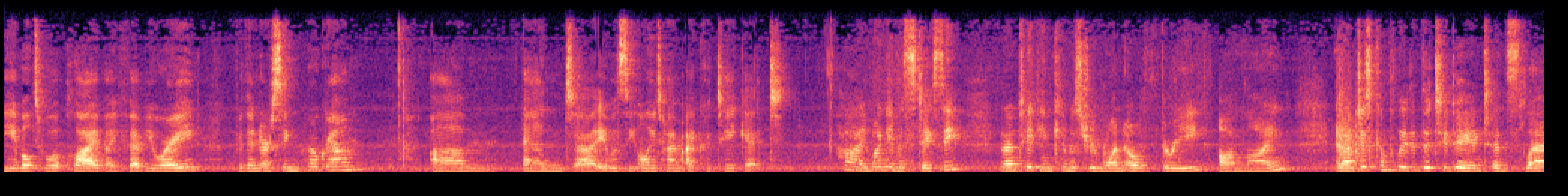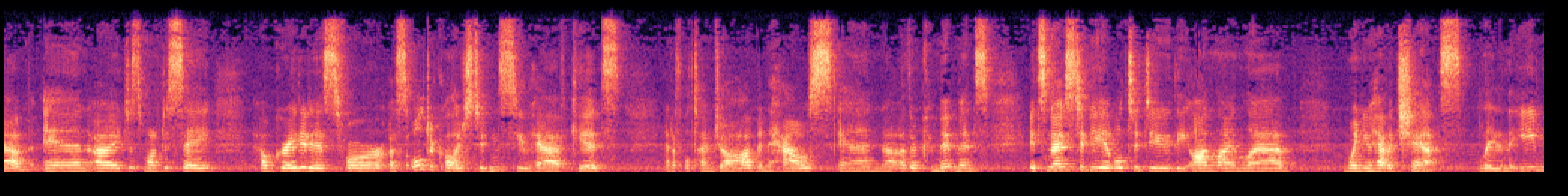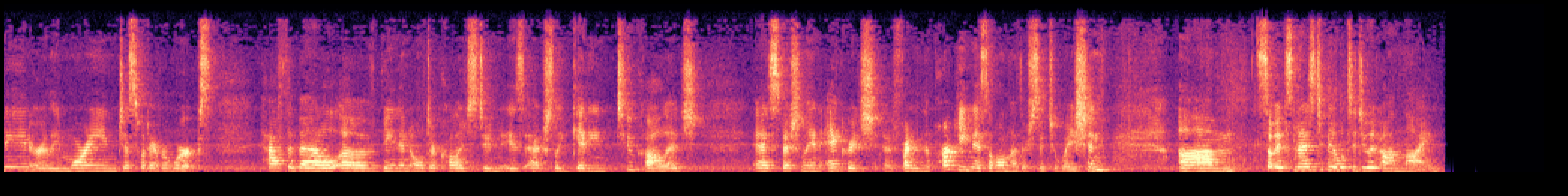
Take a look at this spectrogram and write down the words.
be able to apply by February for the nursing program um, and uh, it was the only time I could take it. Hi, my name is Stacy, and I'm taking Chemistry 103 online. And I've just completed the two-day intense lab, and I just wanted to say how great it is for us older college students who have kids and a full-time job and house and uh, other commitments. It's nice to be able to do the online lab when you have a chance, late in the evening, early morning, just whatever works. Half the battle of being an older college student is actually getting to college especially in Anchorage, uh, finding the parking is a whole nother situation. Um, so it's nice to be able to do it online.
